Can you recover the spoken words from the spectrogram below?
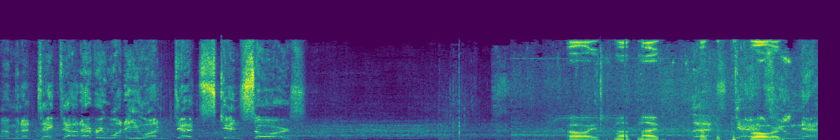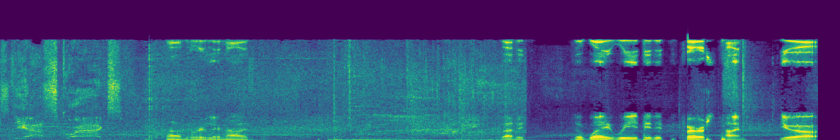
I'm gonna take down every one of you undead skin sores! Oh, it's not nice Let's the patrollers. dance, you nasty ass squags! Not really nice. That is the way we did it the first time. You uh,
